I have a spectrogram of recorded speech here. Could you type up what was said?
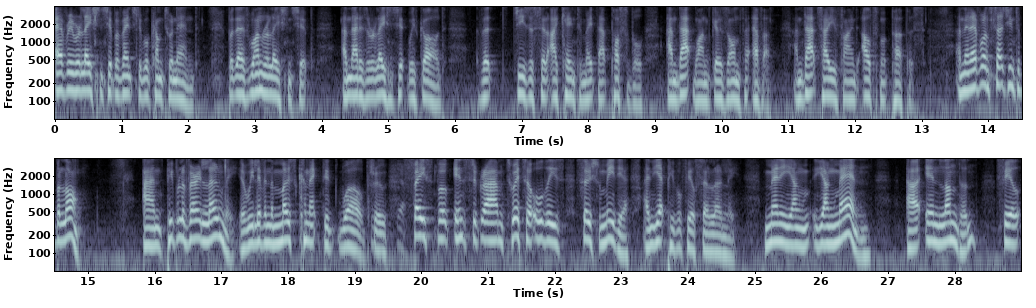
every relationship eventually will come to an end. But there's one relationship, and that is a relationship with God that Jesus said, I came to make that possible. And that one goes on forever. And that's how you find ultimate purpose. And then everyone's searching to belong and people are very lonely. We live in the most connected world through Facebook, Instagram, Twitter, all these social media, and yet people feel so lonely. Many young young men uh, in London feel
